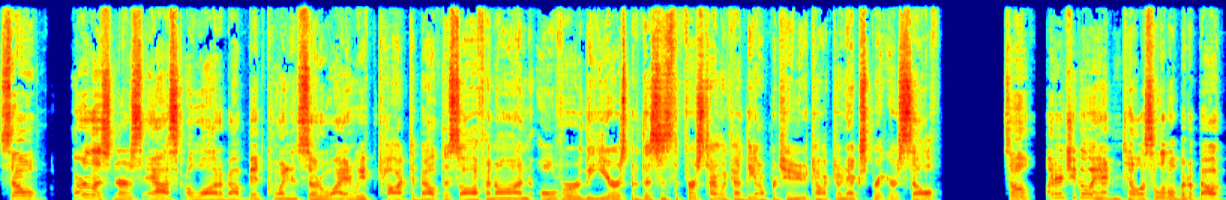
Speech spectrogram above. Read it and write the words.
So, our listeners ask a lot about Bitcoin, and so do I. And we've talked about this off and on over the years, but this is the first time we've had the opportunity to talk to an expert yourself. So, why don't you go ahead and tell us a little bit about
